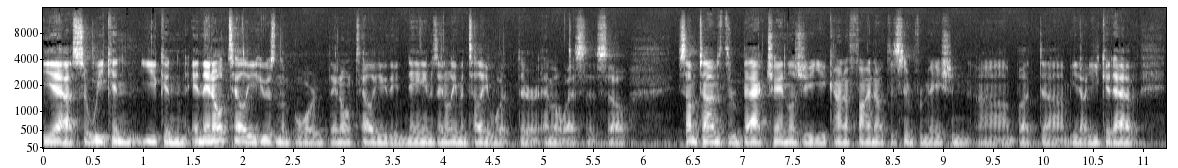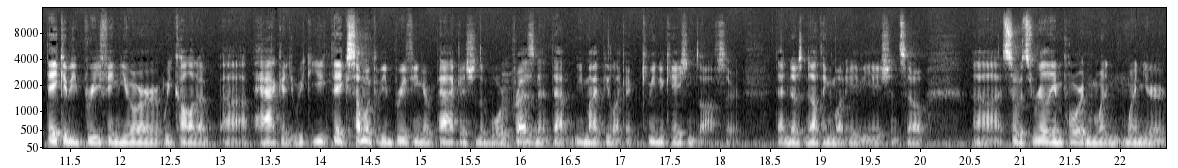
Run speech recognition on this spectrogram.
Yeah, so we can you can and they don't tell you who's on the board. They don't tell you the names. They don't even tell you what their MOS is. So sometimes through back channels you, you kind of find out this information. Uh, but um, you know you could have they could be briefing your we call it a, a package. We you think someone could be briefing your package to the board mm-hmm. president. That you might be like a communications officer that knows nothing about aviation. So uh, so it's really important when when your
